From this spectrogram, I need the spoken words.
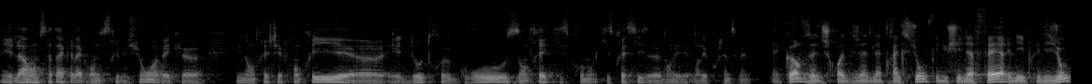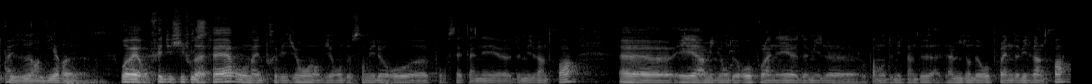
Et là, on s'attaque à la grande distribution avec euh, une entrée chez Franprix euh, et d'autres grosses entrées qui se, qui se précisent dans les, dans les prochaines semaines. D'accord, vous avez, je crois, déjà de l'attraction, faites du chiffre d'affaires et des prévisions. Vous pouvez en dire euh, Ouais, on fait du chiffre d'affaires. On a une prévision d'environ 200 000 euros euh, pour cette année 2023 euh, euh, et 1 million d'euros pour l'année 2022, 1 million d'euros pour l'année 2023.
